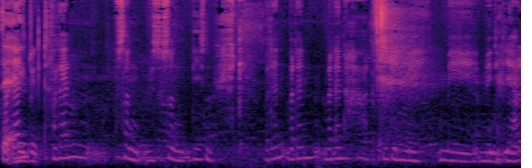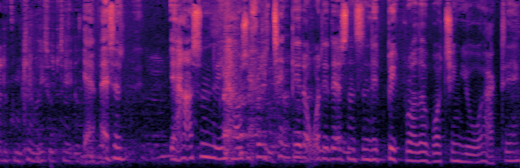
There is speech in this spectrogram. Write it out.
hvordan, er helt vildt. Hvordan, sådan, hvis du sådan lige sådan, hvordan, hvordan, hvordan har du det med, med, med dit hjerte, der kommunikerer med Rigshospitalet? Ja, altså, jeg har, sådan, jeg har jo selvfølgelig tænkt lidt over det der sådan, sådan lidt Big Brother watching you-agtigt. Ikke?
